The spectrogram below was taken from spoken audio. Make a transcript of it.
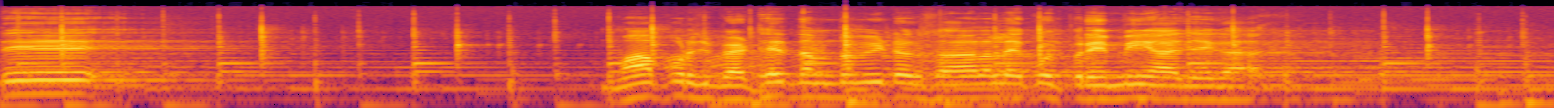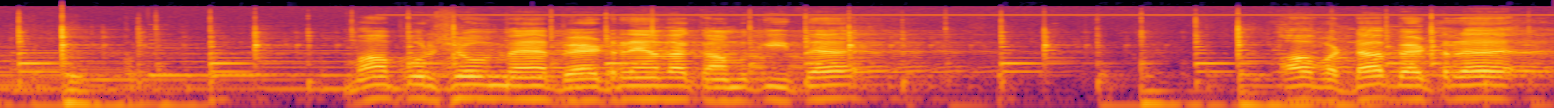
ਤੇ ਮਹਾਂਪੁਰਸ਼ ਬੈਠੇ ਦਮਦਮੀ ਟਕਸਾਲ ਵਾਲੇ, ਕੋਈ ਪ੍ਰੇਮੀ ਆ ਜਾਏਗਾ। ਮਹਾਂਪੁਰਸ਼ੋ ਮੈਂ ਬੈਟਰਿਆਂ ਦਾ ਕੰਮ ਕੀਤਾ। ਆ ਵੱਡਾ ਬੈਟਰ ਹੈ।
